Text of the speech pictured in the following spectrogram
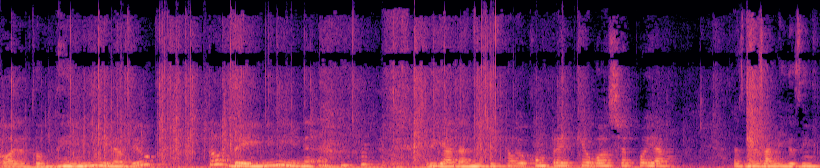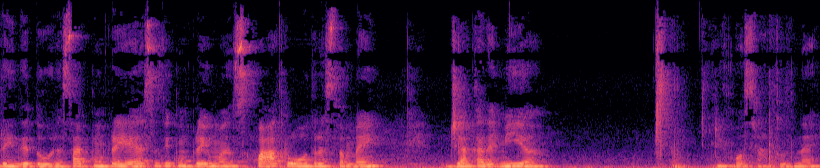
Olha, eu tô bem menina, viu? Tô bem menina. obrigada, amiga. Então eu comprei porque eu gosto de apoiar as minhas amigas empreendedoras, sabe? Comprei essas e comprei umas quatro outras também de academia. Tem que mostrar tudo, né?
